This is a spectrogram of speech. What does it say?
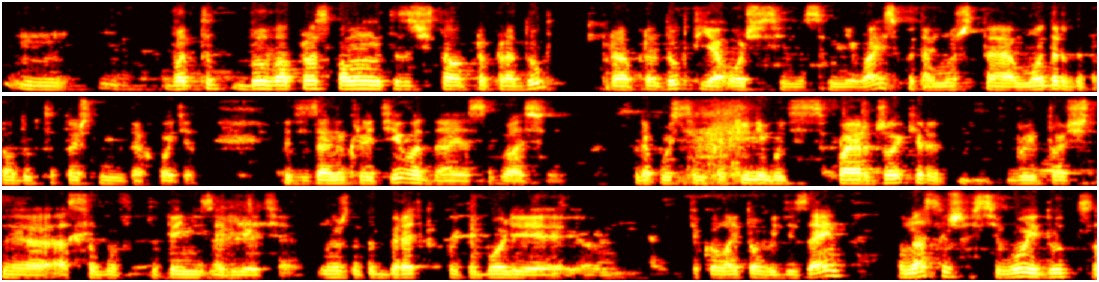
Вот тут был вопрос, по-моему, ты зачитал про продукт про продукт я очень сильно сомневаюсь, потому что модер до продукта точно не доходит. По дизайну креатива, да, я согласен. Допустим, какие-нибудь Fire Joker вы точно особо в ТТ не зальете. Нужно подбирать какой-то более э, такой лайтовый дизайн. У нас лучше всего идут, э,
